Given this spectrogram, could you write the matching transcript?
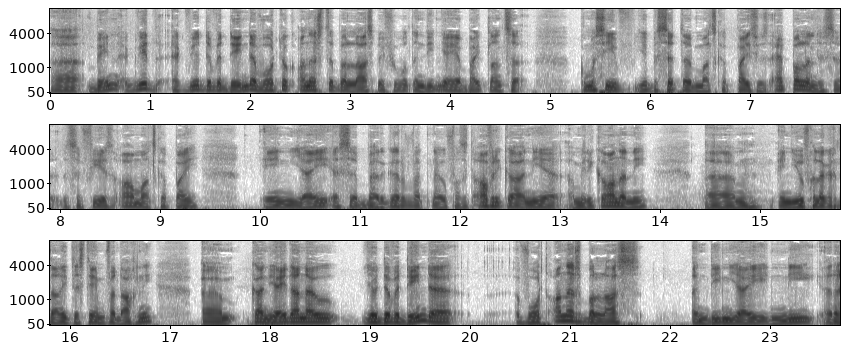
Uh ben ek weet ek weet dividende word ook anders te belas byvoorbeeld indien jy 'n buitelandse kom ons sê jy besit 'n maatskappy soos Apple en dis 'n dis 'n FSA maatskappy en jy is 'n burger wat nou van Suid-Afrika nie 'n Amerikaner nie. Ehm um, en jy hoef gelukkig dan nie te stem vandag nie. Ehm um, kan jy dan nou jou dividende word anders belas indien jy nie 'n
